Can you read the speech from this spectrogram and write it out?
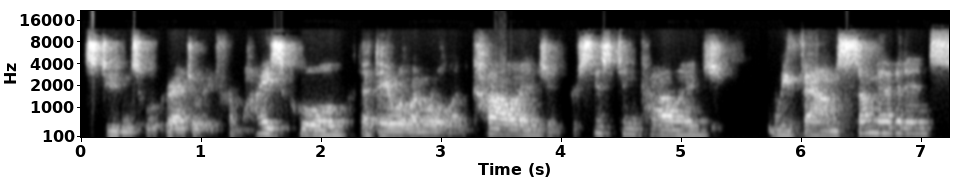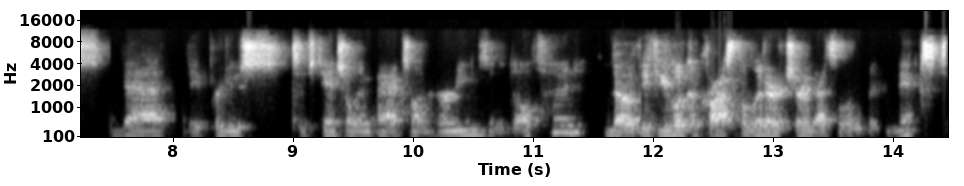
students will graduate from high school, that they will enroll in college and persist in college. We found some evidence that they produce substantial impacts on earnings in adulthood, though, if you look across the literature, that's a little bit mixed.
